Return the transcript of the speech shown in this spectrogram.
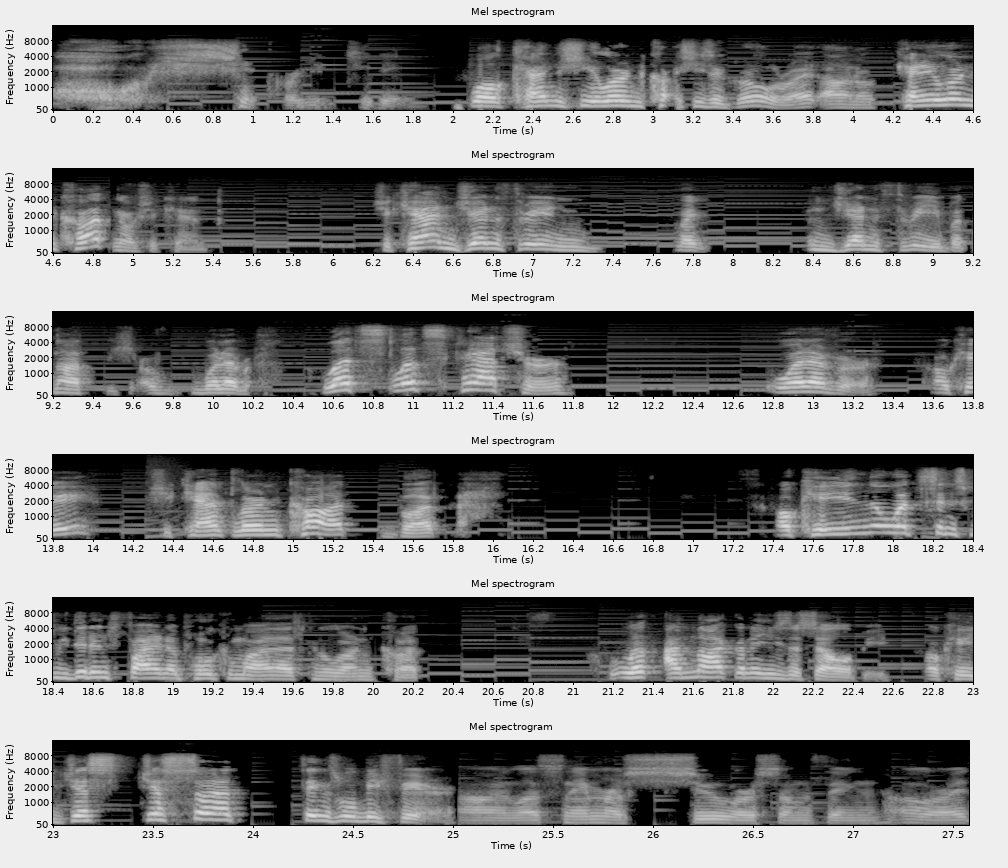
Oh shit, are you kidding? Well, can she learn cut? She's a girl, right? I don't know. Can you learn cut? No, she can't. She can Gen 3 and, like, in Gen 3, but not, whatever. Let's, let's catch her. Whatever okay? She can't learn cut, but... Okay, you know what? Since we didn't find a Pokemon that can learn cut, let, I'm not gonna use a Celebi. Okay, just just so that things will be fair. Uh, let's name her Sue or something. Alright.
